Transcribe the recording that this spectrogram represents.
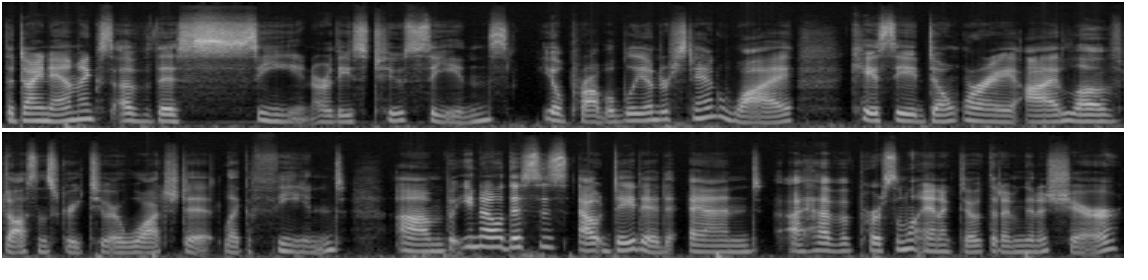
the dynamics of this scene or these two scenes. You'll probably understand why. Kaycee, don't worry. I love Dawson's Creek too. I watched it like a fiend. Um, but you know, this is outdated, and I have a personal anecdote that I'm going to share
